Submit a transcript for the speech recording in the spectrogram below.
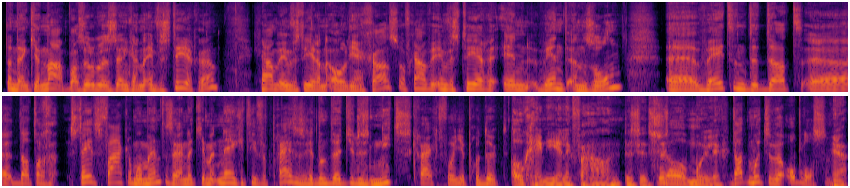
dan denk je, nou, waar zullen we eens in gaan investeren? Gaan we investeren in olie en gas of gaan we investeren in wind en zon? Eh, wetende dat, eh, dat er steeds vaker momenten zijn dat je met negatieve prijzen zit, omdat je dus niets krijgt voor je product. Ook geen eerlijk verhaal. Hè? Dus het is Dus- zo moeilijk. Dat moeten we oplossen. Ja.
